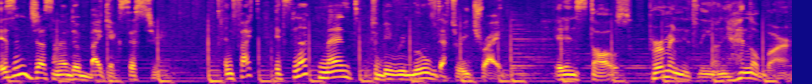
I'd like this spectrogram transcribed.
isn't just another bike accessory. In fact, it's not meant to be removed after each ride. It installs permanently on your handlebar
